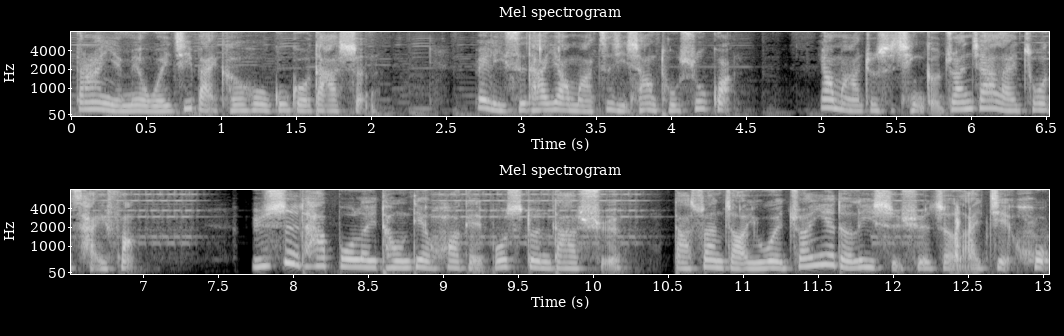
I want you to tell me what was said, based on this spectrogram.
当然也没有维基百科或 Google 大神。贝里斯他要么自己上图书馆。要么就是请个专家来做采访，于是他拨了一通电话给波士顿大学，打算找一位专业的历史学者来解惑。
